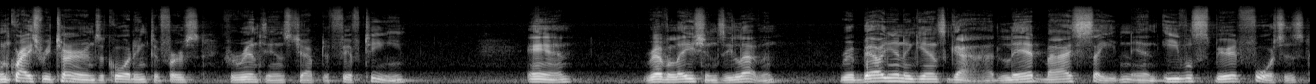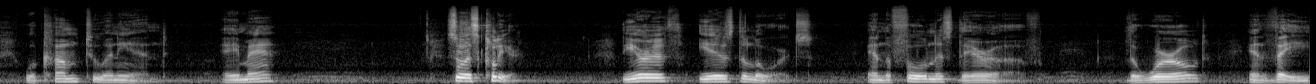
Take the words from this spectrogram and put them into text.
When Christ returns, according to 1 Corinthians chapter 15 and Revelations 11, rebellion against God, led by Satan and evil spirit forces, will come to an end. Amen? So it's clear the earth is the Lord's, and the fullness thereof, the world and they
